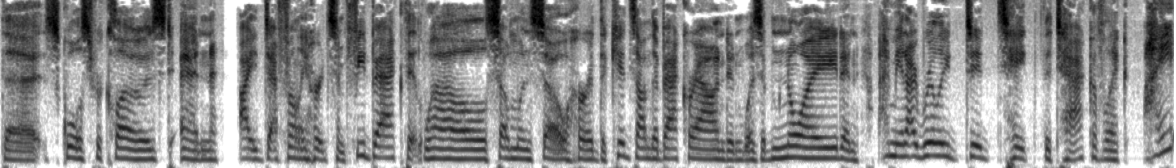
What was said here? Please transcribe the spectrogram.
the schools were closed. And I definitely heard some feedback that, well, someone so heard the kids on the background and was annoyed. And I mean, I really did take the tack of like, I,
